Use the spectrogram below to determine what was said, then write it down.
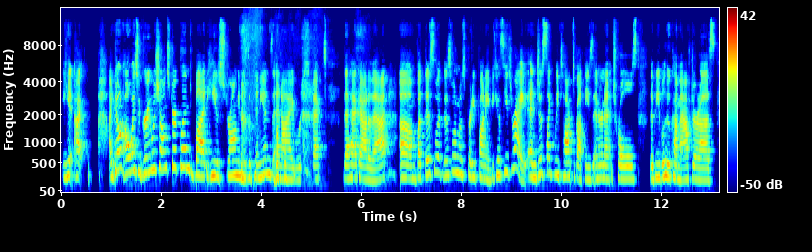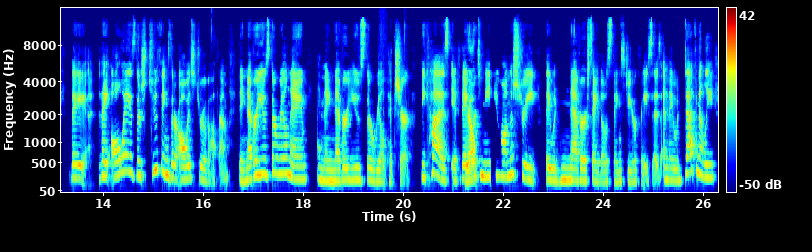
Yeah, I, I don't always agree with Sean Strickland, but he is strong in his opinions, and I respect the heck out of that. Um, but this one, this one was pretty funny because he's right. And just like we talked about these internet trolls, the people who come after us, they they always there's two things that are always true about them. They never use their real name and they never use their real picture. Because if they nope. were to meet you on the street, they would never say those things to your faces. And they would definitely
